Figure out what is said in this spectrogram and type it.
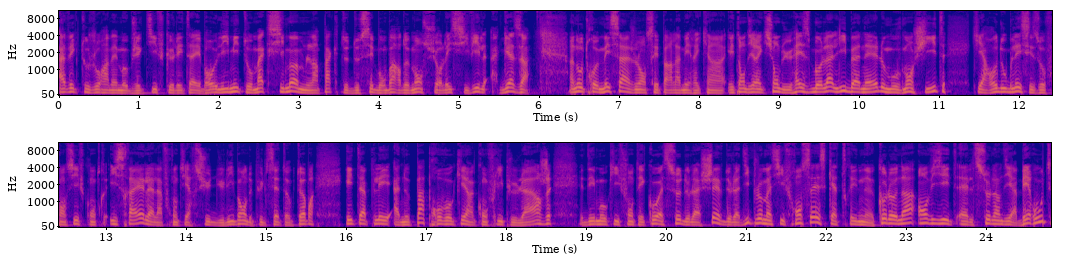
avec toujours un même objectif que l'État hébreu limite au maximum l'impact de ces bombardements sur les civils à Gaza. Un autre message message lancé par l'Américain est en direction du Hezbollah libanais, le mouvement chiite, qui a redoublé ses offensives contre Israël à la frontière sud du Liban depuis le 7 octobre, est appelé à ne pas provoquer un conflit plus large. Des mots qui font écho à ceux de la chef de la diplomatie française, Catherine Colonna, en visite, elle, ce lundi à Beyrouth.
